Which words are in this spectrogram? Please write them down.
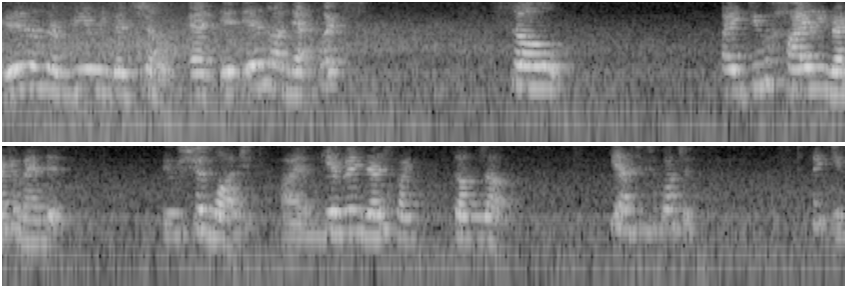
It is a really good show. And it is on Netflix. So I do highly recommend it. You should watch it. I am giving this my thumbs up yes, you should watch it. Thank you.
